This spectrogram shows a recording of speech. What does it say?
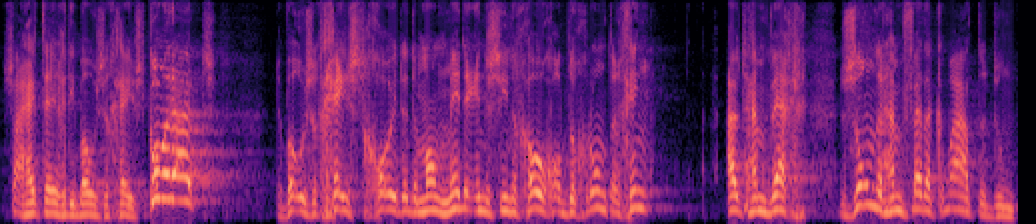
zei hij tegen die boze geest. Kom eruit. De boze geest gooide de man midden in de synagoge op de grond en ging uit hem weg zonder hem verder kwaad te doen.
